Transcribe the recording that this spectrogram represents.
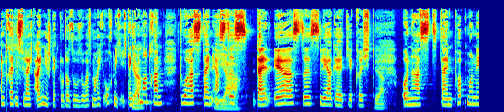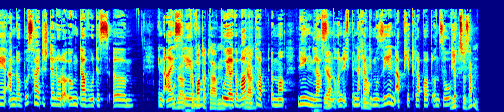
andere hätten es vielleicht eingesteckt oder so. Sowas mache ich auch nicht. Ich denke Ja. immer dran, du hast dein erstes, dein erstes Lehrgeld gekriegt Ja. und hast dein Portemonnaie an der Bushaltestelle oder irgendda, wo das ähm, in Eisleben, haben. wo ihr gewartet Ja. habt, immer liegen lassen. Ja, Und ich bin nachher genau. die Museen abgeklappert und so. Wir zusammen.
